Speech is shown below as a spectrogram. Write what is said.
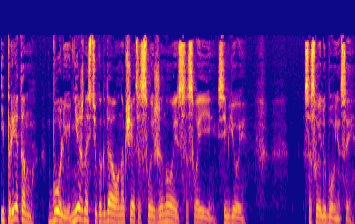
и при этом болью. Нежностью, когда он общается со своей женой, со своей семьей, со своей любовницей.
